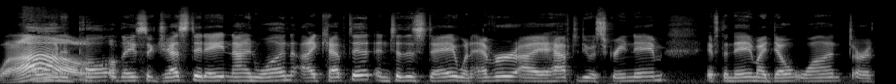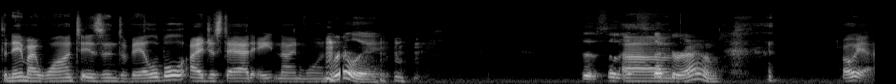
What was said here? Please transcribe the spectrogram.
I wow, wanted Paul. They suggested eight nine one. I kept it, and to this day, whenever I have to do a screen name, if the name I don't want or if the name I want isn't available, I just add eight nine one. Really? So that stuck Um, around. Oh yeah.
